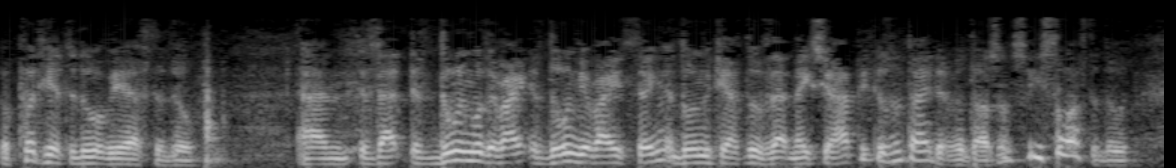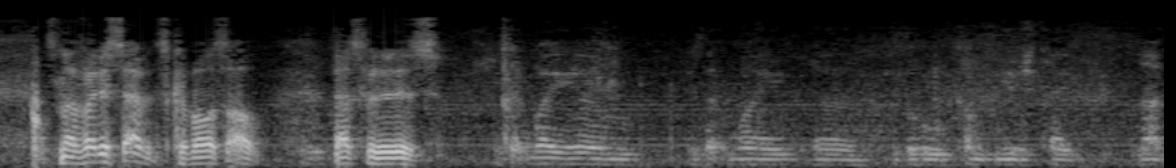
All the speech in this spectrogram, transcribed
We're put here to do what we have to do. And if that, if doing the right, if doing the right thing and doing what you have to do, if that makes you happy, because if it doesn't, so you still have to do it. It's not very seven. It's Kabbalah's all. That's what it is. Is that why? Um, is that why uh, people who come to Yiddishkeit not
